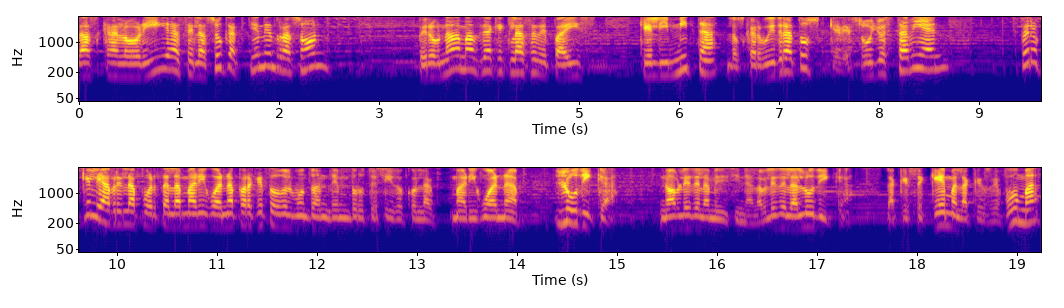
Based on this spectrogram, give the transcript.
las calorías, el azúcar. Tienen razón, pero nada más vea qué clase de país que limita los carbohidratos, que de suyo está bien, pero que le abre la puerta a la marihuana para que todo el mundo ande embrutecido con la marihuana lúdica. No hablé de la medicinal, hablé de la lúdica, la que se quema, la que se fuma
